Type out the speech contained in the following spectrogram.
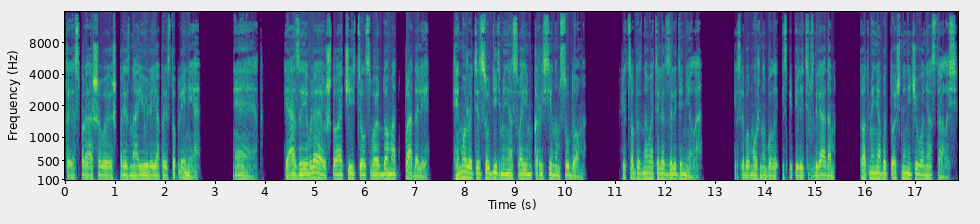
«Ты спрашиваешь, признаю ли я преступление?» «Нет. Я заявляю, что очистил свой дом от падали, и можете судить меня своим крысиным судом». Лицо дознавателя заледенело. Если бы можно было испепелить взглядом, то от меня бы точно ничего не осталось.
